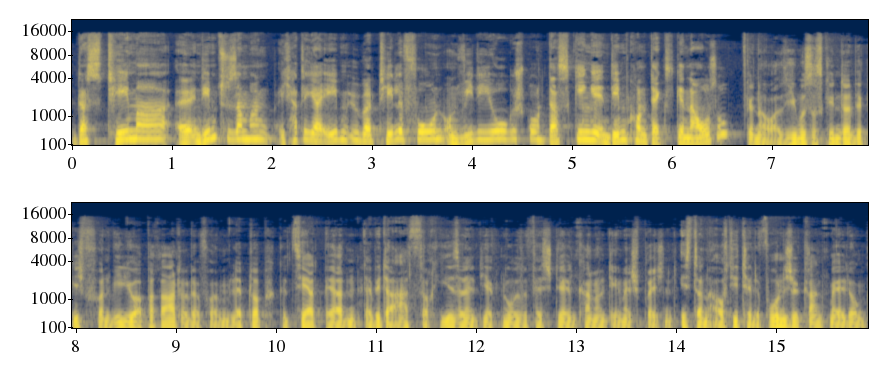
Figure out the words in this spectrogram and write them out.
das Thema äh, in dem Zusammenhang, ich hatte ja eben über Telefon und Video gesprochen, das ginge in dem Kontext genauso? Genau, also hier muss das Kind dann wirklich von Videoapparat oder vom Laptop gezerrt werden, damit der Arzt auch hier seine Diagnose feststellen kann und dementsprechend ist dann auch die telefonische Krankmeldung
